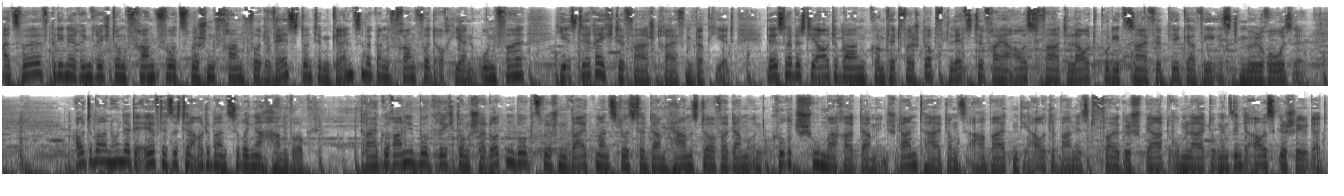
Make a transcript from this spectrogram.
A12 Berliner Ring Richtung Frankfurt zwischen Frankfurt West und dem Grenzübergang Frankfurt auch hier ein Unfall. Hier ist der rechte Fahrstreifen blockiert. Deshalb ist die Autobahn komplett verstopft. Letzte freie Ausfahrt laut Polizei für Pkw ist Müllrose. Autobahn 111, das ist der Autobahnzubringer Hamburg. Dreieck Oranienburg Richtung Charlottenburg zwischen Weidmannslusterdamm, Hermsdorfer Damm und Kurt-Schumacher-Damm Instandhaltungsarbeiten. Die Autobahn ist voll gesperrt, Umleitungen sind ausgeschildert.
